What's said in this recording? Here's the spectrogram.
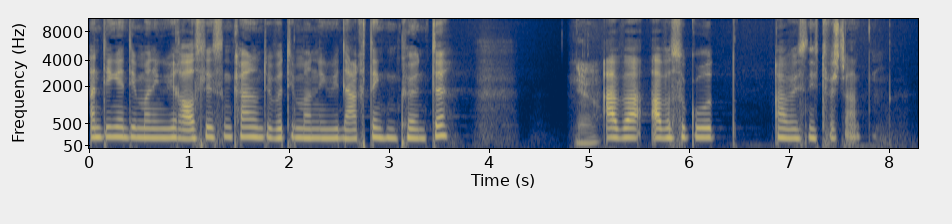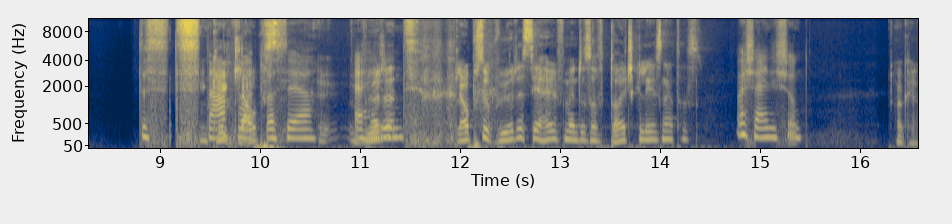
an Dingen, die man irgendwie rauslesen kann und über die man irgendwie nachdenken könnte. Ja. Aber, aber so gut habe ich es nicht verstanden. Das, das Okay, Nachwort glaubst- war sehr Äh, Würde, erhellend. glaubst du, würde es dir helfen, wenn du es auf Deutsch gelesen hättest? Wahrscheinlich schon. Okay.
